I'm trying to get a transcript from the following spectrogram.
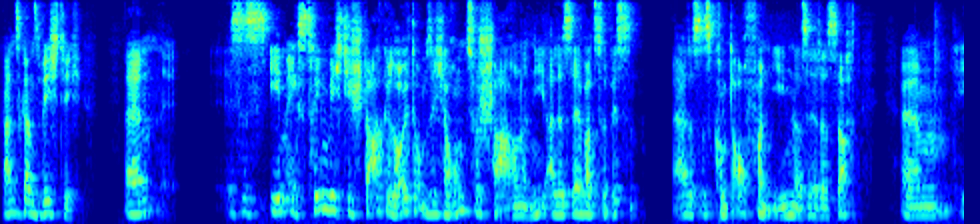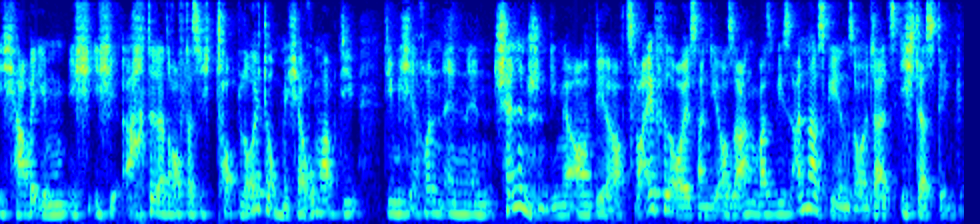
Ganz, ganz wichtig. Ähm, es ist eben extrem wichtig, starke Leute um sich herum zu scharen und nie alles selber zu wissen. Ja, das ist, kommt auch von ihm, dass er das sagt. Ähm, ich habe eben, ich, ich achte darauf, dass ich Top-Leute um mich herum habe, die, die mich auch in, in, in challengen, die mir auch, die auch Zweifel äußern, die auch sagen, was, wie es anders gehen sollte, als ich das denke.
